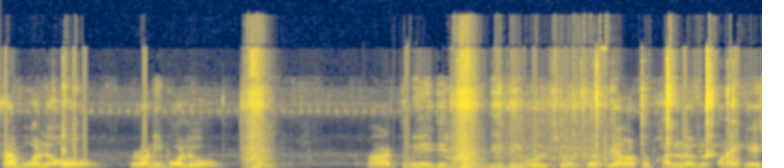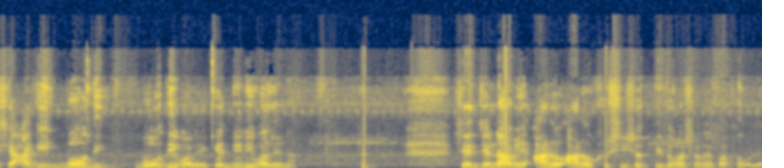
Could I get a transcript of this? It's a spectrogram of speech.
হ্যাঁ বলো, রনি, বলো। আর তুমি এই যে দিদি বলছো, সত্যি আমার খুব ভালো লাগল। অনেকে এসে আগেই বৌদি বৌদি বলে কে দিদি বলে না। সেজন্য আমি আরও আরও খুশি সত্যি তোমার সঙ্গে কথা বলে।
